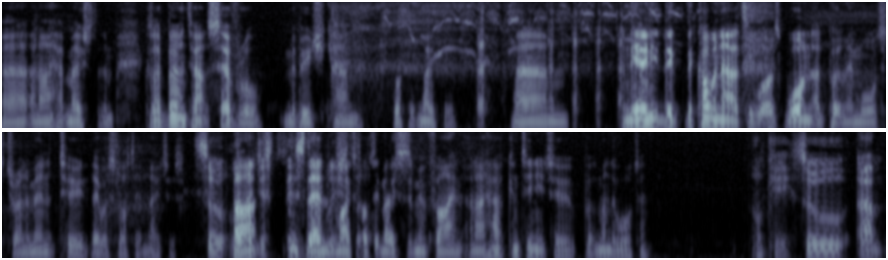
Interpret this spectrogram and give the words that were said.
uh, and I had most of them because I burnt out several Mabuchi can Slot-It motors. Um, and the only the, the commonality was one, I'd put them in water to run them in. Two, they were Slot-It motors. So But just since then, my Slot-It motors have been fine, and I have continued to put them underwater. Okay, so um,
